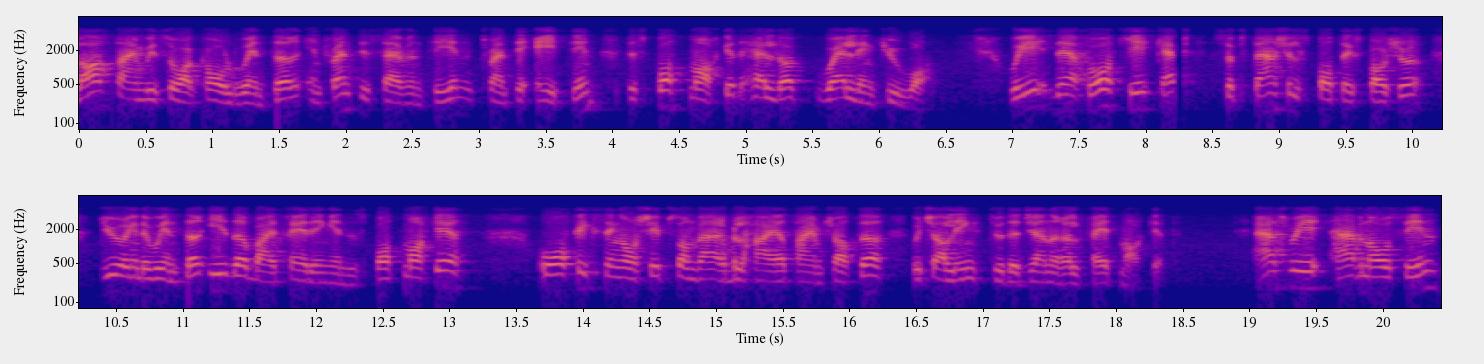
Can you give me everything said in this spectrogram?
last time we saw a cold winter in 2017, 2018, the spot market held up well in Q1. We therefore kept substantial spot exposure during the winter, either by trading in the spot market or fixing our ships on variable hire time charter, which are linked to the general freight market. As we have now seen,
